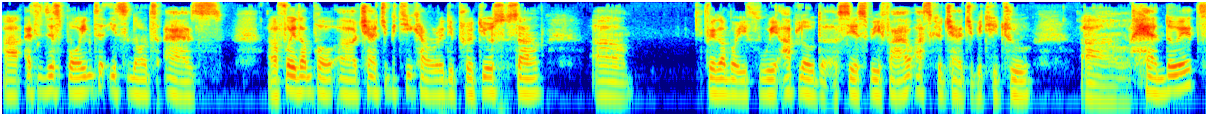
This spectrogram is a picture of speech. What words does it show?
Uh, at this point, it's not as, uh, for example, uh, ChatGPT can already produce some, uh, for example, if we upload a CSV file, ask ChatGPT to uh, handle it,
